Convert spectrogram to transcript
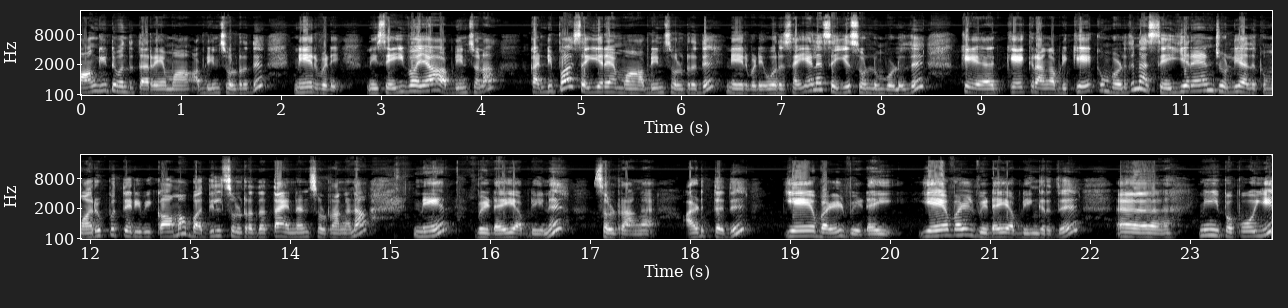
வாங்கிட்டு வந்து தரேம்மா அப்படின்னு சொல்கிறது நேர்விடை நீ செய்வையா? அப்படின்னு சொன்னால் கண்டிப்பாக செய்கிறேம்மா அப்படின்னு சொல்கிறது நேர்விடை ஒரு செயலை செய்ய சொல்லும் பொழுது கே கேட்குறாங்க அப்படி கேட்கும் பொழுது நான் செய்கிறேன்னு சொல்லி அதுக்கு மறுப்பு தெரிவிக்காமல் பதில் சொல்கிறத தான் என்னன்னு சொல்கிறாங்கன்னா நேர் விடை அப்படின்னு சொல்கிறாங்க அடுத்தது ஏவல் விடை. ஏவல் விடை அப்படிங்கிறது நீ இப்போ போய்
